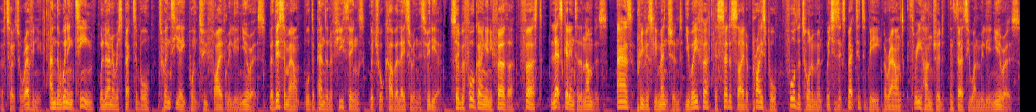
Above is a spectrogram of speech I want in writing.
of total revenue. And the winning team will earn a respectable 28.25 million euros. But this amount will depend on a few things which we'll cover later in this video. So before going any further, first, let's get into the numbers. As previously mentioned, UEFA has set aside a prize pool for the tournament which is expected to be around 331 million euros.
